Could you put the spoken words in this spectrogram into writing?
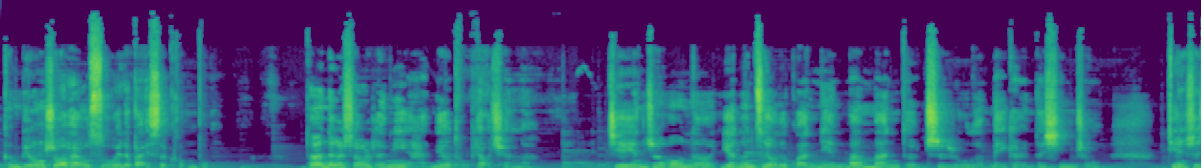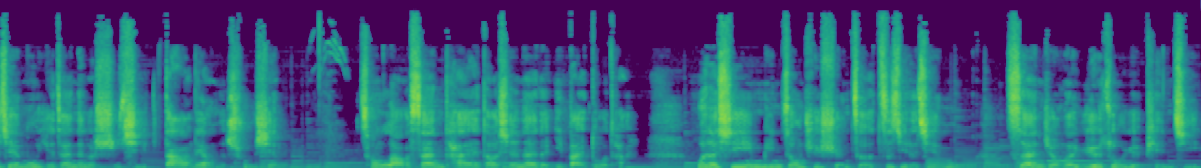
更不用说还有所谓的白色恐怖。当然，那个时候人民也还没有投票权嘛。解严之后呢，言论自由的观念慢慢的植入了每个人的心中，电视节目也在那个时期大量的出现，从老三台到现在的一百多台，为了吸引民众去选择自己的节目，自然就会越做越偏激。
